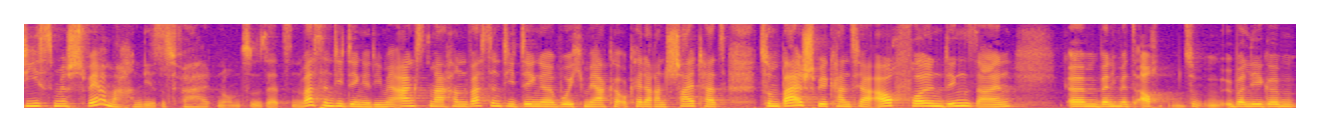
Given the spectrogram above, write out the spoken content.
die es mir schwer machen, dieses Verhalten umzusetzen? Was sind die Dinge, die mir Angst machen? Was sind die Dinge, wo ich merke, okay, daran scheitert es? Zum Beispiel kann es ja auch voll ein Ding sein, ähm, wenn ich mir jetzt auch überlege,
